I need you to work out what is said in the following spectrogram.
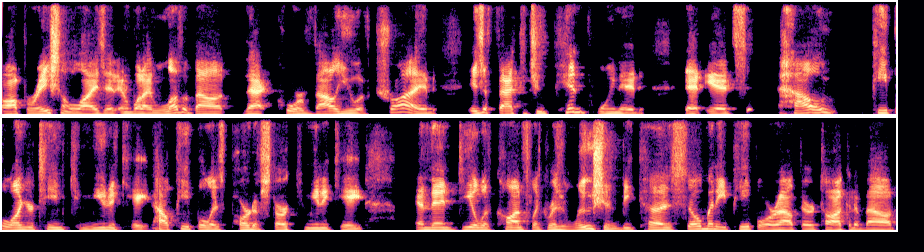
operationalize it. And what I love about that core value of tribe is the fact that you pinpointed that it's how people on your team communicate, how people as part of Stark communicate, and then deal with conflict resolution because so many people are out there talking about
